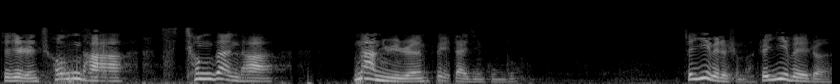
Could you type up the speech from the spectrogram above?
这些人称他、称赞他，那女人被带进宫中。这意味着什么？这意味着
